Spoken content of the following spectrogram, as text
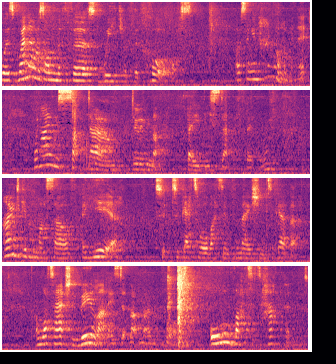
was when I was on the first week of the course, I was thinking, hang on a minute, when I was sat down doing that baby step thing, I'd given myself a year to, to get all that information together. And what I actually realised at that moment was all that had happened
